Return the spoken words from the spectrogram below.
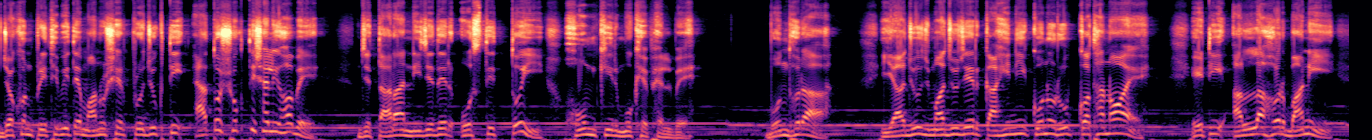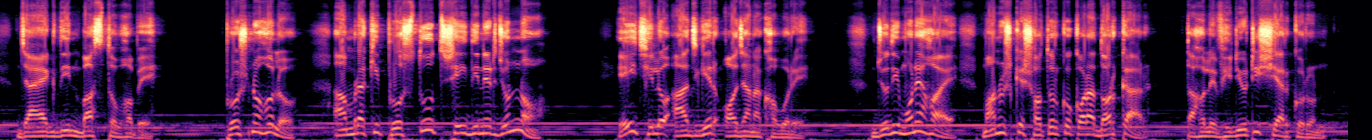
যখন পৃথিবীতে মানুষের প্রযুক্তি এত শক্তিশালী হবে যে তারা নিজেদের অস্তিত্বই হুমকির মুখে ফেলবে। বন্ধুরা, ইয়াজুজ মাজুজের কাহিনী কোনো রূপকথা নয়। এটি আল্লাহর বাণী যা একদিন বাস্তব হবে। প্রশ্ন হল, আমরা কি প্রস্তুত সেই দিনের জন্য? এই ছিল আজকের অজানা খবরে। যদি মনে হয় মানুষকে সতর্ক করা দরকার, তাহলে ভিডিওটি শেয়ার করুন।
